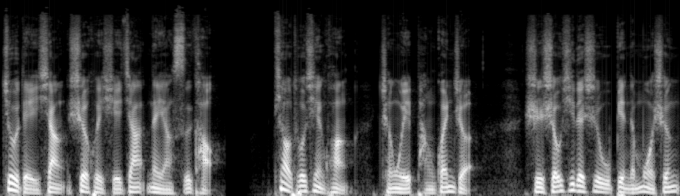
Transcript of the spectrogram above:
就得像社会学家那样思考，跳脱现况，成为旁观者，使熟悉的事物变得陌生。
